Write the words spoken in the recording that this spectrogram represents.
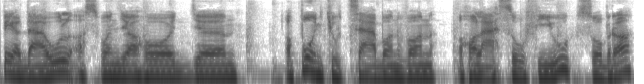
Például azt mondja, hogy a Ponty utcában van a halászó fiú szobra,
